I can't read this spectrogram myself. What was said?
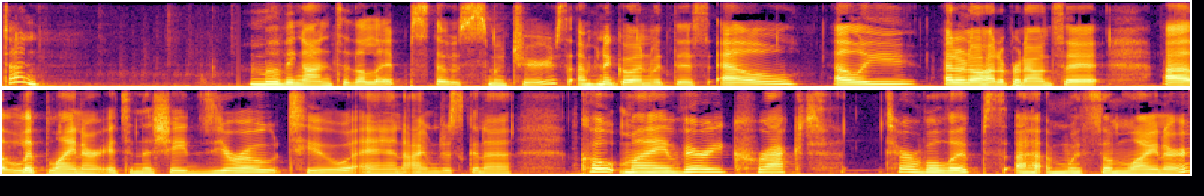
done. Moving on to the lips, those smoochers. I'm to go in with this L, Ellie, I don't know how to pronounce it, uh, lip liner. It's in the shade 02 and I'm just to coat my very cracked, terrible lips um, with some liner.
